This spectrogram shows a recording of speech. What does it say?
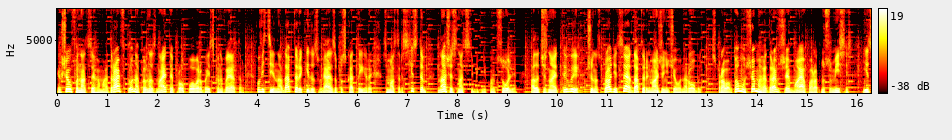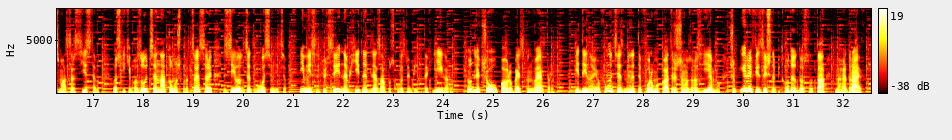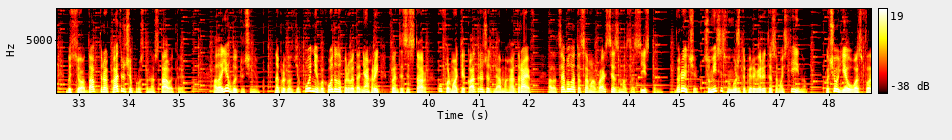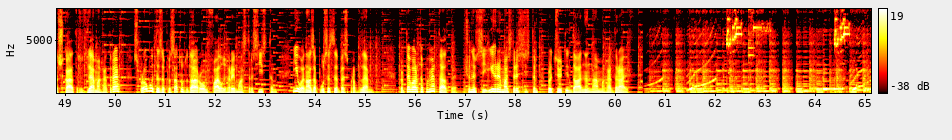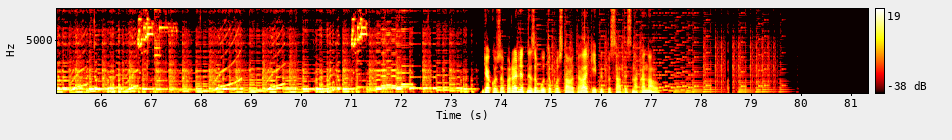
Якщо ви фанат Sega Mega Drive, то напевно знаєте про Power Base Converter, офіційний адаптер, який дозволяє запускати ігри з Master System на 16-бітній консолі. Але чи знаєте ви, що насправді цей адаптер майже нічого не робить? Справа в тому, що Mega Drive вже має апаратну сумісність із Master System, оскільки базується на тому ж процесорі Zilog Z80 і містить усі необхідні для запуску 8-бітних ігор. То для чого Power Base Converter? Єдина його функція змінити форму картриджа з роз'єму, щоб ігри фізично підходили до слота Mega Drive. Без цього адаптера картриджі просто не вставити. Але є виключення. Наприклад, в Японії виходило переведення гри Fantasy Star у форматі картриджа для Mega Drive, але це була та сама версія з Master System. До речі, сумісність ви можете перевірити самостійно. Якщо є у вас флеш-картридж для Mega Drive, спробуйте записати туди ROM файл гри Master System, і вона запуститься без проблем. Проте варто пам'ятати, що не всі ігри Master System працюють ідеально на Mega Drive. Дякую за перегляд, не забудьте поставити лайк і підписатись на канал.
